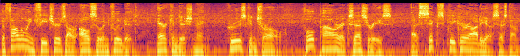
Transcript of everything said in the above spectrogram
The following features are also included air conditioning, cruise control, full power accessories, a six speaker audio system,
